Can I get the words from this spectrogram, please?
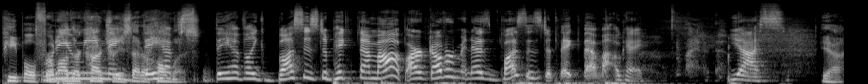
people from other countries that are they homeless. have they have like buses to pick them up. Our government has buses to pick them up. Okay. Yes. yeah,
